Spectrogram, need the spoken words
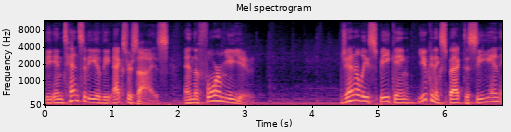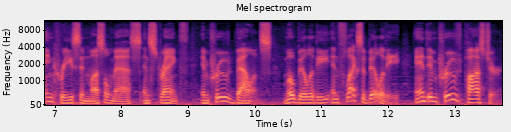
the intensity of the exercise, and the form you use. Generally speaking, you can expect to see an increase in muscle mass and strength, improved balance, mobility and flexibility, and improved posture.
